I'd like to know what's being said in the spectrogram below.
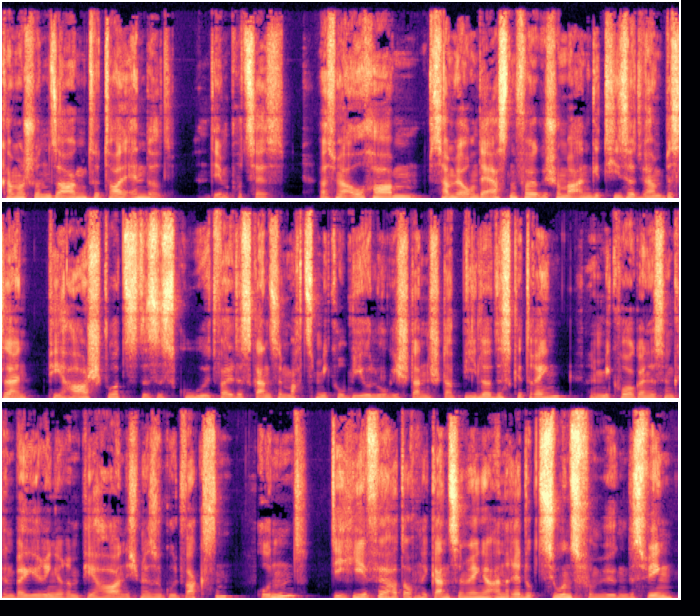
kann man schon sagen, total ändert dem Prozess. Was wir auch haben, das haben wir auch in der ersten Folge schon mal angeteasert, wir haben ein bisschen einen pH-Sturz, das ist gut, weil das Ganze macht es mikrobiologisch dann stabiler, das Getränk. Mikroorganismen können bei geringerem pH nicht mehr so gut wachsen. Und die Hefe hat auch eine ganze Menge an Reduktionsvermögen. Deswegen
